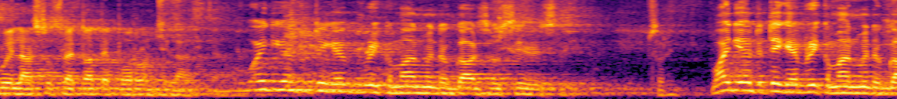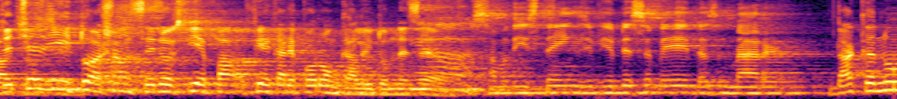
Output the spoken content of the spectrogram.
pui la suflet toate poruncile astea. Why do you have to take every commandment of God so seriously? Sorry. Why do you have to take every commandment of God De so ce iei seriously? tu așa în serios fie, fiecare poruncă a lui Dumnezeu? Yeah, some of these things, if you disobey, it doesn't matter. Dacă nu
